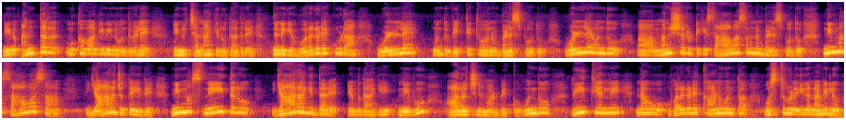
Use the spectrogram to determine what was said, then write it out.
ನೀನು ಅಂತರ್ಮುಖವಾಗಿ ನೀನು ಒಂದು ವೇಳೆ ನೀನು ಚೆನ್ನಾಗಿರುವುದಾದರೆ ನಿನಗೆ ಹೊರಗಡೆ ಕೂಡ ಒಳ್ಳೆ ಒಂದು ವ್ಯಕ್ತಿತ್ವವನ್ನು ಬೆಳೆಸ್ಬೋದು. ಒಳ್ಳೆಯ ಒಂದು ಮನುಷ್ಯರೊಟ್ಟಿಗೆ ಸಹವಾಸವನ್ನು ಬೆಳೆಸ್ಬೋದು. ನಿಮ್ಮ ಸಹವಾಸ ಯಾರ ಜೊತೆ ಇದೆ? ನಿಮ್ಮ ಸ್ನೇಹಿತರು ಯಾರಾಗಿದ್ದಾರೆ ಎಂಬುದಾಗಿ ನೀವು ಆಲೋಚನೆ ಮಾಡಬೇಕು. ಒಂದು ರೀತಿಯಲ್ಲಿ ನಾವು ಹೊರಗಡೆ ಕಾಣುವಂಥ ವಸ್ತುಗಳು, ಈಗ ನವಿಲು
